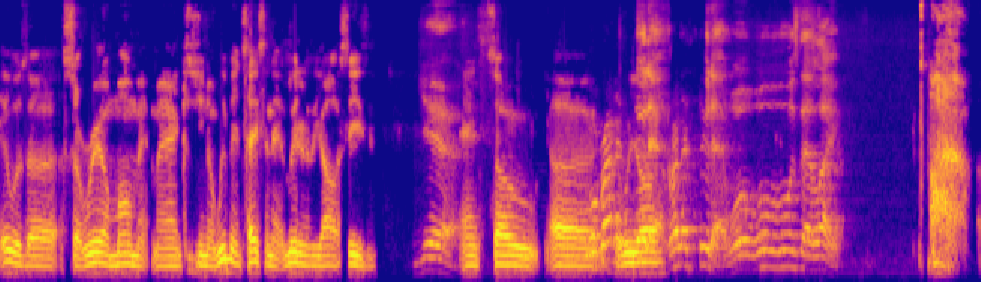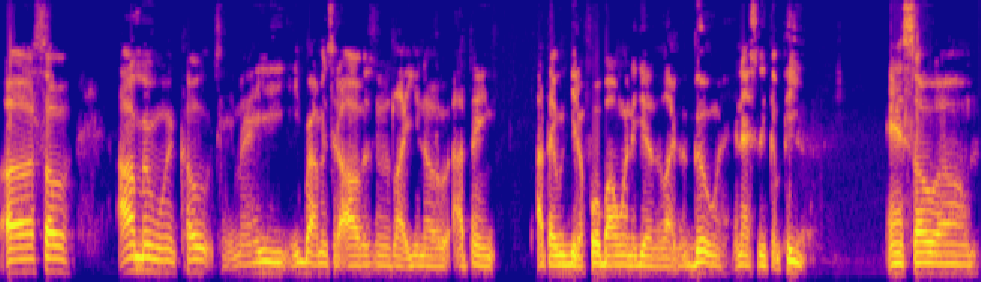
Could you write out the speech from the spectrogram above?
it was a surreal moment, man, because you know we've been chasing it literally all season, Yeah. and so uh Well, run us we through all that. Run us through that. What, what, what was that like? uh so I remember when coach man he he brought me to the office and was like, you know, I think I think we can get a four by one together, like a good one, and actually compete. And so um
